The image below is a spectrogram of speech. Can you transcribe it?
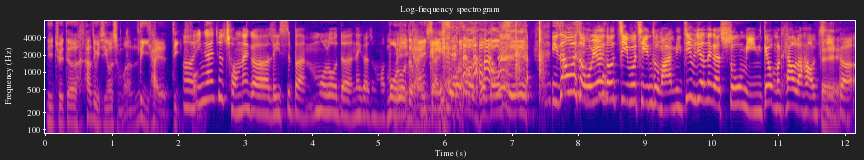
你觉得他旅行有什么厉害的地方？嗯，应该就从那个里斯本没落的那个什么没落的美感，没落的东西。你知道为什么我永远都记不清楚吗？你记不记得那个书名？你给我们挑了好几个，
